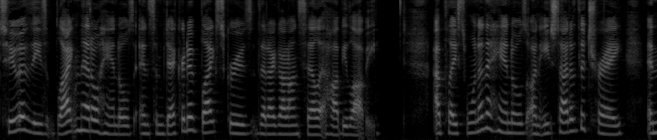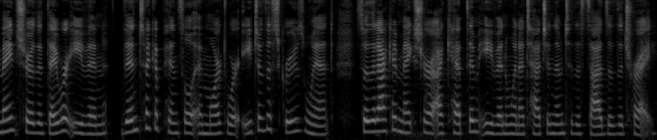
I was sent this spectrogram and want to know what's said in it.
two of these black metal handles and some decorative black screws that I got on sale at Hobby Lobby. I placed one of the handles on each side of the tray and made sure that they were even, then took a pencil and marked where each of the screws went so that I could make sure I kept them even when attaching them to the sides of the tray.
